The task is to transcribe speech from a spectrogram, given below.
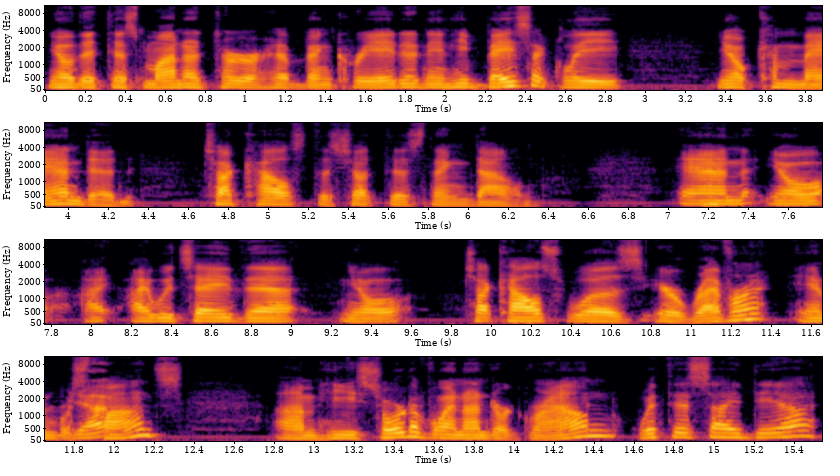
you know, that this monitor had been created and he basically, you know, commanded Chuck House to shut this thing down. And, you know, I, I would say that, you know, Chuck House was irreverent in response. Yep um, he sort of went underground with this idea,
